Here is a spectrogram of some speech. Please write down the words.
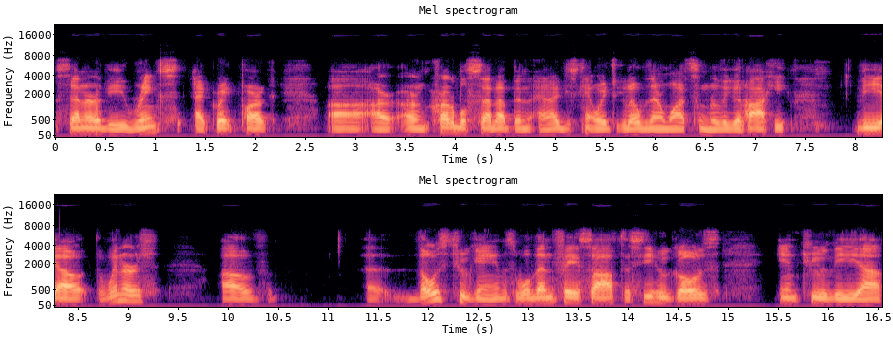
Center, the rinks at Great Park uh, are incredible setup, and, and I just can't wait to get over there and watch some really good hockey. The uh, the winners of uh, those two games will then face off to see who goes into the uh,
